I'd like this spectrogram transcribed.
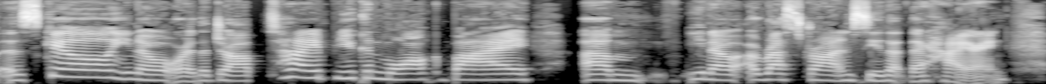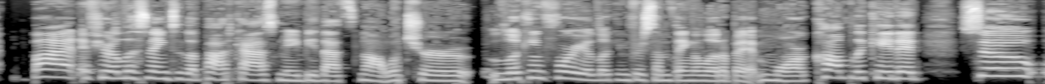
uh, skill, you know, or the job type, you can walk by, um, you know, a restaurant and see that they're hiring. But if you're listening to the podcast, maybe that's not what you're looking for. You're looking for something a little bit more complicated. So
